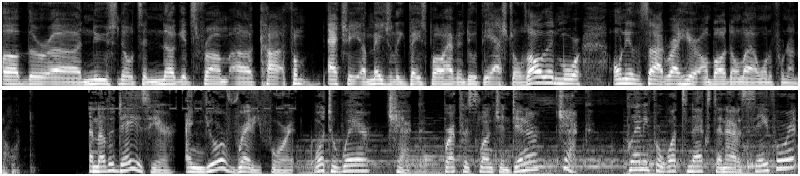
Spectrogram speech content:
other uh, news notes and nuggets from uh, co- from actually a Major League Baseball having to do with the Astros. All that and more on the other side, right here on Ball Don't Lie. on 104.9 The Horn. Another day is here, and you're ready for it. What to wear? Check. Breakfast, lunch, and dinner? Check. Planning for what's next and how to save for it?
